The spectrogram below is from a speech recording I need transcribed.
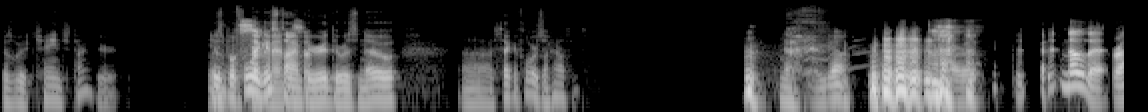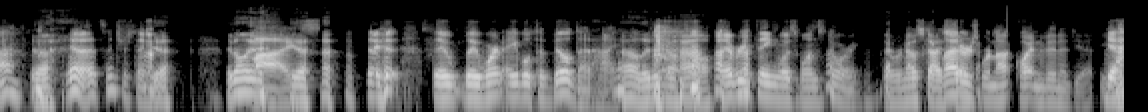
because we've changed time periods. Yeah. Because before Second this time episode. period, there was no uh, second floors on houses. Hmm. No. There you go. Not really. Did, didn't know that, right? yeah. yeah, that's interesting. Yeah. It only Lies. Yeah. They, they they weren't able to build that high. No, they didn't know how. Everything was one story. There were no skyscrapers. Ladders were not quite invented yet. Yeah.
